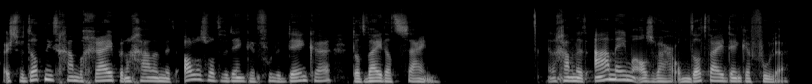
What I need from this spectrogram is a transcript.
Als we dat niet gaan begrijpen, dan gaan we met alles wat we denken en voelen denken dat wij dat zijn. En dan gaan we het aannemen als waar, omdat wij het denken en voelen.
